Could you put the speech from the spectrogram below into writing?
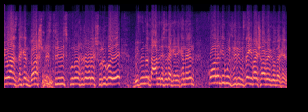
ভিউয়ার্স দেখেন 10 পিস থ্রি পিস 1500 টাকা থেকে শুরু করে বিভিন্ন দামের এসে দেখেন এখানে দেখেন কোয়ালিটিফুল থ্রি পিস নাকি ভাই সব এগুলো দেখেন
